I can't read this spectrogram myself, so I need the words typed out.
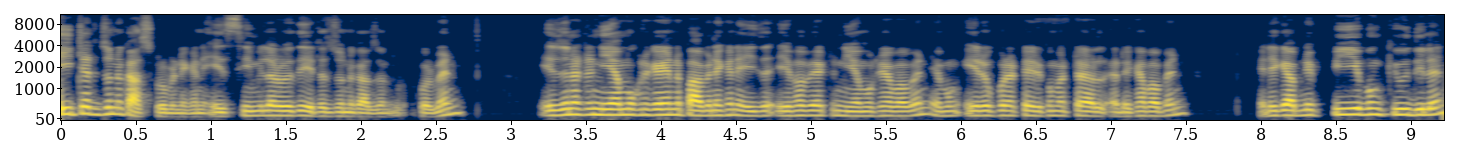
এইটার জন্য কাজ করবেন এখানে, এই সিমিলার হতে এটার জন্য কাজ করবেন, এই জন্য একটা নিয়ামক রেখা এখানে পাবেন এখানে, এই যে, এভাবে একটা নিয়ামক রেখা পাবেন এবং এর উপর একটা এরকম একটা রেখা পাবেন। এটাকে আপনি পি এবং কিউ দিলেন,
